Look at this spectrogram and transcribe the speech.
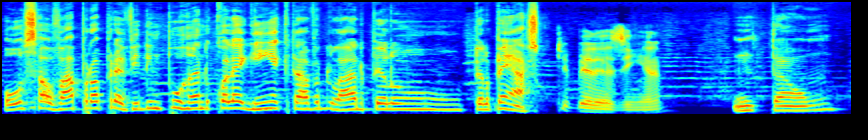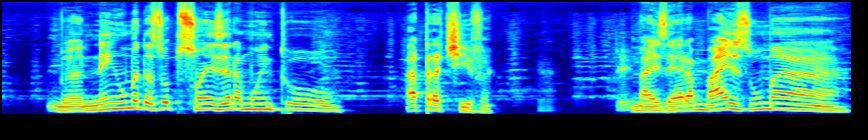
ou salvar a própria vida empurrando o coleguinha que estava do lado pelo, pelo penhasco. Que belezinha, né? Então, nenhuma das opções era muito atrativa. Mas era mais uma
